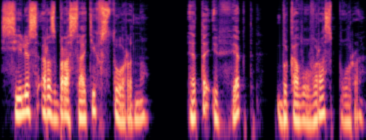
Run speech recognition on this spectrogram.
силясь разбросать их в сторону. Это эффект бокового распора.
